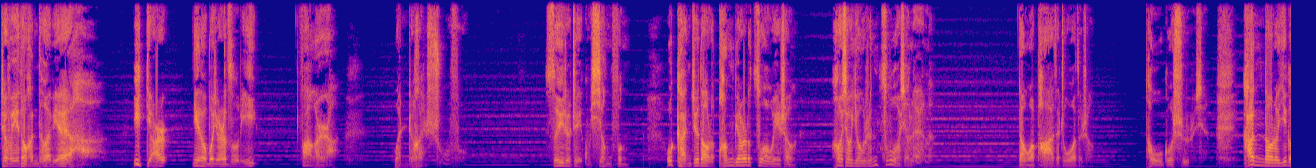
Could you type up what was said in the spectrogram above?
这味道很特别呀，一点儿你都不觉得刺鼻。反而啊，闻着很舒服。随着这股香风，我感觉到了旁边的座位上，好像有人坐下来了。当我趴在桌子上，透过视线，看到了一个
